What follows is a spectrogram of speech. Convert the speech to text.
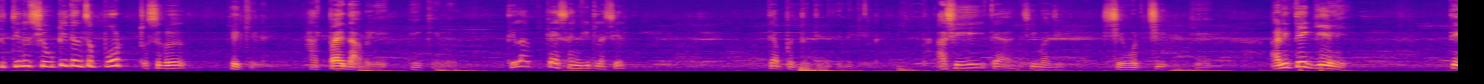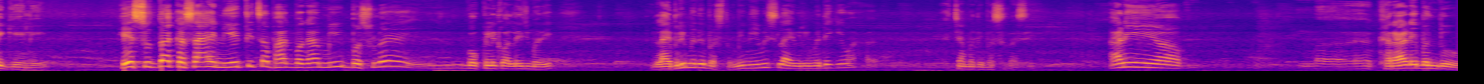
की तिनं शेवटी त्यांचं पोट सगळं हे केलं. हातपाय दाबले हे केलं. तिला मी काय सांगितलं असेल? त्या पद्धतीने तिने केलं. अशी ही त्यांची माझी शेवटची हे. आणि ते गेले. ते गेले. हे सुद्धा कसं आहे नियतीचा भाग बघा. मी बसलो आहे गोखले कॉलेजमध्ये. लायब्ररीमध्ये बसतो. मी नेहमीच लायब्ररीमध्ये किंवा ह्याच्यामध्ये बसत असे. आणि खराडे बंधू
